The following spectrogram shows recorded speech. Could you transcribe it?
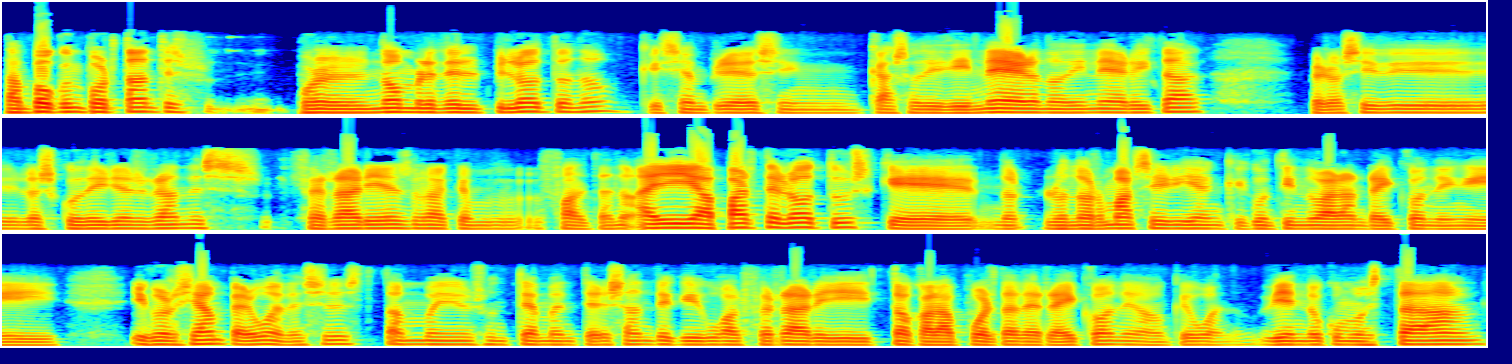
tampoco importantes por el nombre del piloto, ¿no? Que siempre es en caso de dinero, no dinero y tal. Pero sí, las escuderías grandes, Ferrari es la que falta. ¿no? Hay aparte Lotus, que lo normal sería que continuaran Raikkonen y, y pero bueno, ese es, también es un tema interesante que igual Ferrari toca la puerta de Raikkonen, aunque bueno, viendo cómo están,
